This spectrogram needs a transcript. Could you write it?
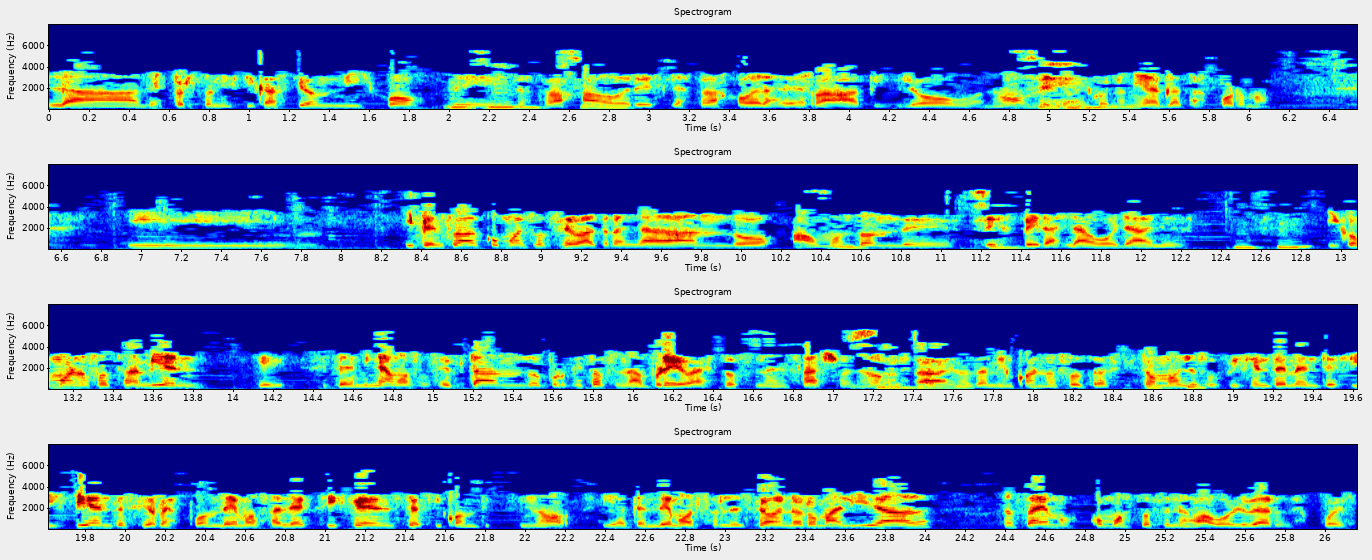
la despersonificación, dijo, de los trabajadores y las trabajadoras de RAP y Globo, ¿no? De la economía de plataforma. Y, y pensaba cómo eso se va trasladando a un montón de, esferas laborales. Y cómo nosotros también, que si terminamos aceptando, porque esto es una prueba, esto es un ensayo, ¿no? Que está haciendo también con nosotros. Si somos lo suficientemente eficientes, si respondemos a la exigencia, si, ¿no? si atendemos al deseo de normalidad, no sabemos cómo esto se nos va a volver después,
